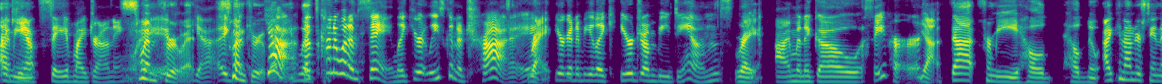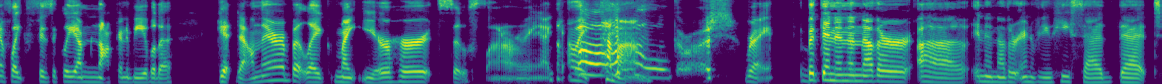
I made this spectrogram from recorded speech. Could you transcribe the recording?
I, I, mean, can't save my drowning. swim wife. through it. Yeah, Swim through it, Yeah. Like- that's kind of what I'm saying. Like you're at least gonna try. Right. You're gonna be like eardrum be damned. right. I'm gonna go save her. Yeah. That for me held held no. I can understand if like physically I'm not going to be able to get down there, but like my ear hurts. So sorry. I can't like come on. Oh gosh. Right. But then in another uh in another interview he said that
